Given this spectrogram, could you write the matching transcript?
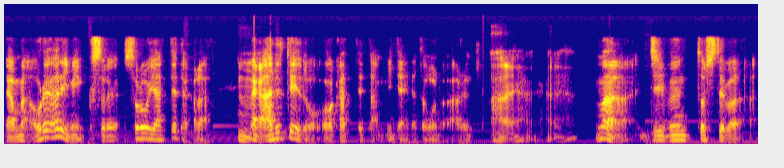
らまあ、俺ある意味、それ、それをやってたから、うんなんかある程度分かってたみたいなところがあるんじゃはいはいはい。まあ、自分としては、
